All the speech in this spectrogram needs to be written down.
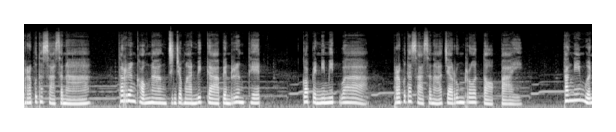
พระพุทธศาสนา ถ้าเรื่องของนางจินจมานวิกาเป็นเรื่องเท็จ ก็เป็นนิมิตว่า พระพุทธศาสนาจะรุ่งโรจน์ต่อไป ทั้งนี้เหมือน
